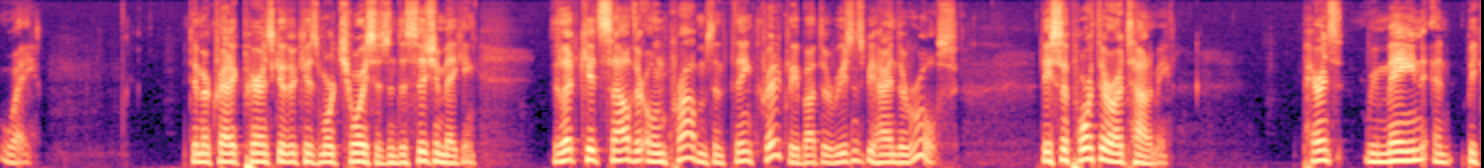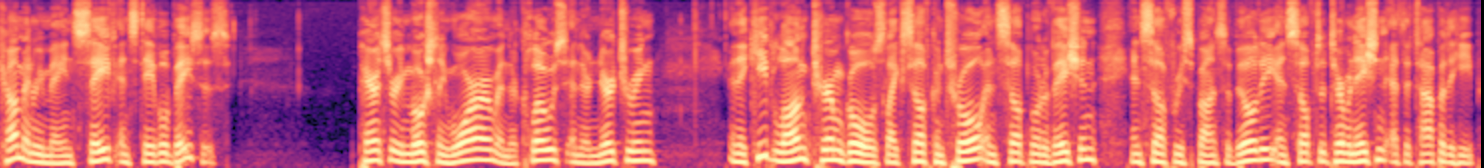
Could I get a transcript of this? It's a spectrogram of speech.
way. Democratic parents give their kids more choices and decision making. They let kids solve their own problems and think critically about the reasons behind the rules. They support their autonomy. Parents remain and become and remain safe and stable bases. Parents are emotionally warm and they're close and they're nurturing. And they keep long term goals like self control and self motivation and self responsibility and self determination at the top of the heap.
